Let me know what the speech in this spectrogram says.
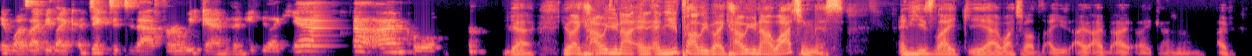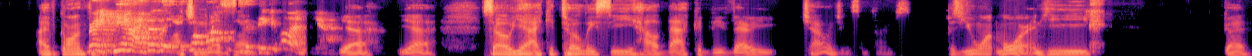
The, it was. I'd be like addicted to that for a weekend, and he'd be like, "Yeah, I'm cool." Yeah. You're like, how are you not? And, and you'd probably be like, how are you not watching this? And he's like, yeah, I watch it all. I, I, I, I like, I don't know. I've, I've gone through. Right. Yeah. I was like, well, watch this Come on. Yeah. Yeah. Yeah. So yeah, I could totally see how that could be very challenging sometimes because you want more and he, go ahead.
